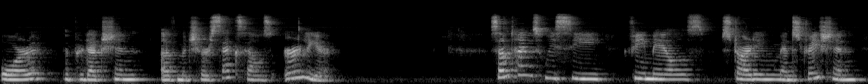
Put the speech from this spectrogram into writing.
or the production of mature sex cells earlier. Sometimes we see females starting menstruation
